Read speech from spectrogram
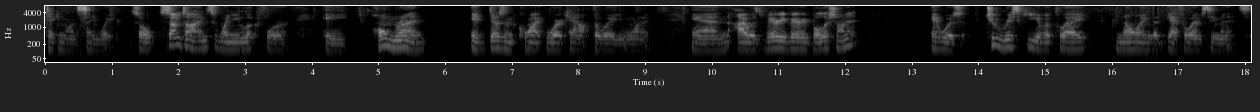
taking on the same weight. So sometimes when you look for a home run, it doesn't quite work out the way you want it. And I was very, very bullish on it. It was too risky of a play knowing that the FOMC minutes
